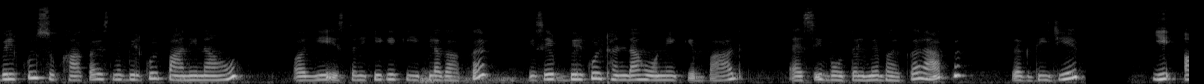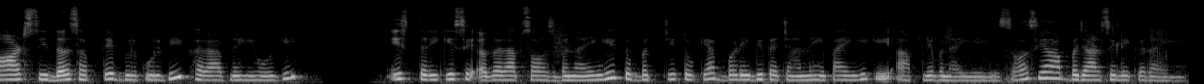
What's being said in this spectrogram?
बिल्कुल सुखाकर इसमें बिल्कुल पानी ना हो, और ये इस तरीके की कीप लगाकर इसे बिल्कुल ठंडा होने के बाद ऐसी बोतल में भरकर आप रख दीजिए। ये आठ से दस हफ़्ते बिल्कुल भी ख़राब नहीं होगी। इस तरीके से अगर आप सॉस बनाएँगे तो बच्चे तो क्या बड़े भी पहचान नहीं पाएँगे कि आपने बनाई है ये सॉस या आप बाज़ार से लेकर आए हैं।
